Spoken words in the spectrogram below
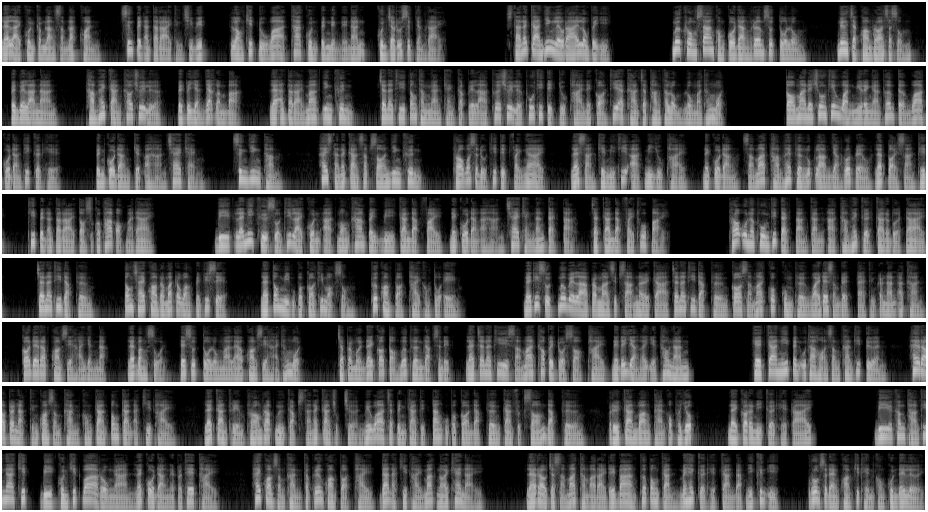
และหลายคนกำลังสำลักควัน ซึ่งเป็นอันตรายถึงชีวิต ลองคิดดูว่าถ้าคุณเป็นหนึ่งในนั้น คุณจะรู้สึกอย่างไร สถานการณ์ยิ่งเลวร้ายลงไปอีก เมื่อโครงสร้างของโกดังเริ่มทรุดตัวลง เนื่องจากความร้อนสะสม เป็นเวลานานทำให้การเข้าช่วยเหลือเป็นไปอย่างยากลำบาก และอันตรายมากยิ่งขึ้น เจ้าหน้าที่ต้องทำงานแข่งกับเวลาเพื่อช่วยเหลือผู้ที่ติดอยู่ภายในก่อนที่อาคารจะพังถล่มลงมาทั้งหมด ต่อมาในช่วงเที่ยงวันมีรายงานเพิ่มเติมว่าโกดังที่เกิดเหตุ เป็นโกดังเก็บอาหารแช่แข็ง ซึ่งยิ่งทำให้สถานการณ์ซับซ้อนยิ่งขึ้น เพราะวัสดุที่ติดไฟง่าย และสารเคมีที่อาจมีอยู่ภาย ในโกดังสามารถทำให้เพลิงลุกลามอย่างรวดเร็ว และปล่อยสารพิษ ที่เป็นอันตรายต่อสุขภาพออกมาได้บีและนี่คือส่วนที่หลายคนอาจมองข้ามไปบีการดับไฟในโกดังอาหารแช่แข็งนั้นแตกต่าง จากการดับไฟทั่วไป เพราะอุณหภูมิที่แตกต่างกันอาจทำให้เกิดการระเบิดได้ เจ้าหน้าที่ดับเพลิง ต้องใช้ความระมัดระวังเป็นพิเศษ และต้องมีอุปกรณ์ที่เหมาะสม เพื่อความปลอดภัยของตัวเอง ในที่สุดเมื่อเวลาประมาณ 13 นาฬิกาเจ้าหน้าที่ดับเพลิงก็สามารถควบคุมเพลิงไว้ได้สำเร็จแต่ถึงกระนั้นอาคาร ก็ได้รับความเสียหายอย่างหนัก และบางส่วนได้ทรุดตัวลงมาแล้วความเสียหายทั้งหมด จะประเมินได้ก็ต่อเมื่อเพลิงดับสนิท และเจ้าหน้าที่สามารถเข้าไปตรวจสอบภายในได้อย่างละเอียดเท่านั้น เหตุการณ์นี้เป็นอุทาหรณ์สำคัญที่เตือน ให้เราตระหนักถึงความสำคัญของการป้องกันอัคคีภัย และการเตรียมพร้อมรับมือกับสถานการณ์ฉุกเฉิน ไม่ว่าจะเป็นการติดตั้งอุปกรณ์ดับเพลิงการฝึกซ้อมดับเพลิง หรือการวางแผนอพยพ ในกรณีเกิดเหตุร้ายบีคำถามที่น่าคิดบีคุณคิดว่าโรงงานและโกดังในประเทศไทย ให้ความสำคัญกับเรื่องความปลอดภัย ด้านอัคคีภัยมากน้อยแค่ไหน และเราจะสามารถทำอะไรได้บ้างเพื่อป้องกันไม่ให้เกิดเหตุการณ์แบบนี้ขึ้นอีก ร่วมแสดงความคิดเห็นของคุณได้เลย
